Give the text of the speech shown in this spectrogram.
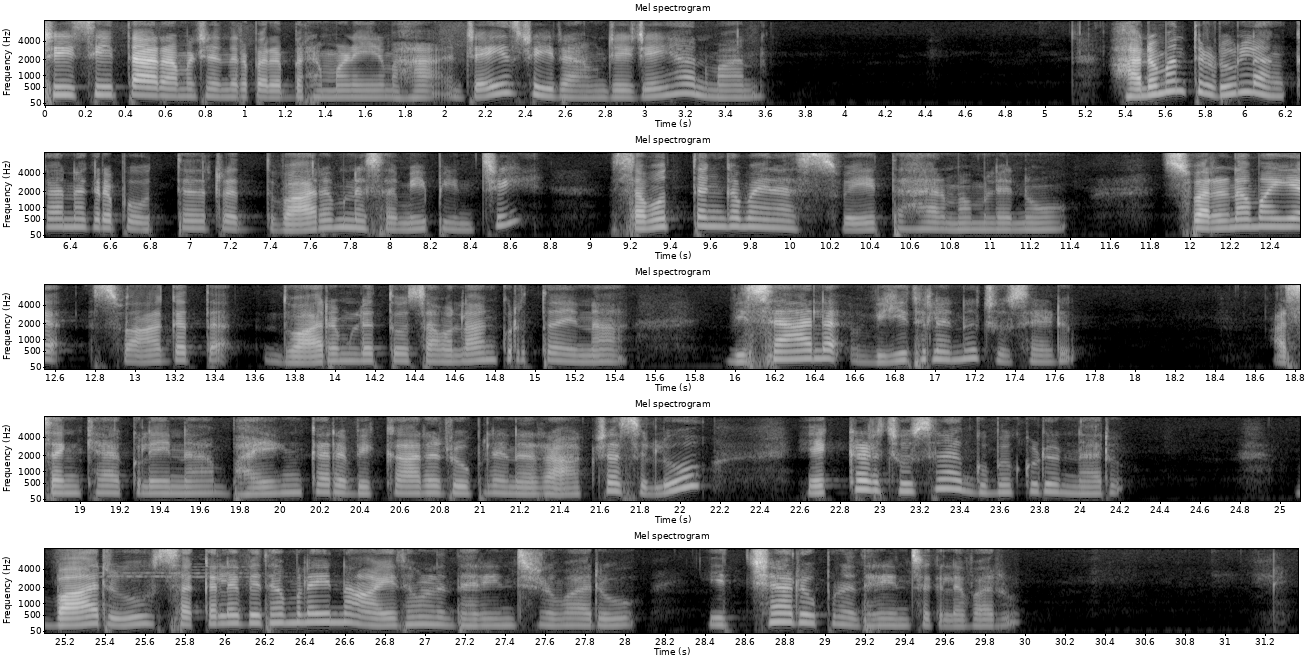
శ్రీ సీతారామచంద్ర పరబ్రహ్మణే మహా జై శ్రీరామ్ జై జై హనుమాన్. హనుమంతుడు లంకానగరపు ఉత్తర ద్వారమును సమీపించి సముత్తంగమైన శ్వేతహర్మములను స్వర్ణమయ స్వాగత ద్వారములతో సమలాంకృతమైన విశాల వీధులను చూశాడు. అసంఖ్యాకులైన భయంకర వికార రూపులైన రాక్షసులు ఎక్కడ చూసినా గుమికుడున్నారు. వారు సకల విధములైన ఆయుధములను ధరించిన వారు ఇచ్చారూపును ధరించగలవారు.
